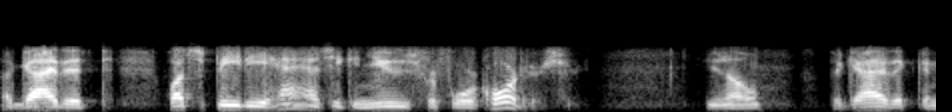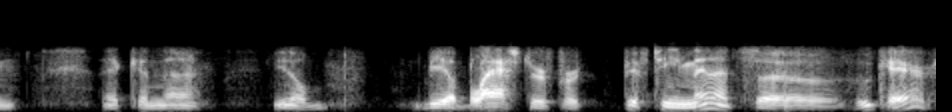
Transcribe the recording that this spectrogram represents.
a guy that what speed he has, he can use for four quarters. You know, the guy that can that can uh, you know be a blaster for 15 minutes, uh, who cares?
